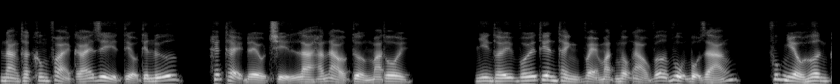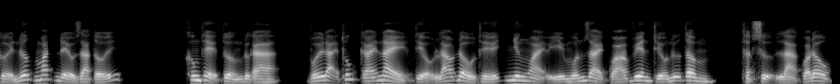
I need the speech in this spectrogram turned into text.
nàng thật không phải cái gì tiểu tiên nữ, hết thể đều chỉ là hắn ảo tưởng mà thôi. Nhìn thấy với thiên thành vẻ mặt ngộng ảo vỡ vụn bộ dáng, Phúc nhiều hơn cười nước mắt đều ra tới. Không thể tưởng được à, với đại thúc cái này tiểu lão đầu thế nhưng ngoại ý muốn giải quá viên thiếu nữ tâm, thật sự là quá đâu.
